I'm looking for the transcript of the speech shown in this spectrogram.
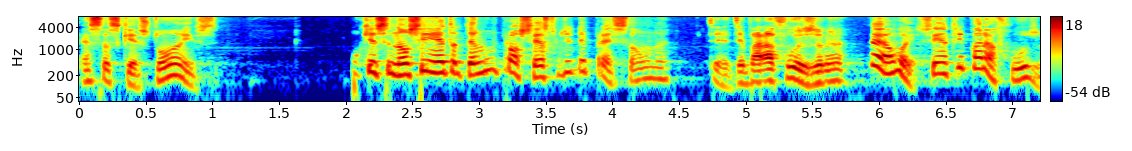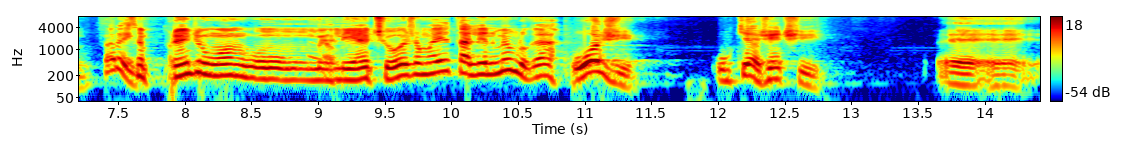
essas questões, porque senão você entra até num processo de depressão, né? Tem, tem parafuso, né? É, ué, você entra em parafuso. Peraí. Você prende um homem, um meliante hoje, amanhã ele está ali no mesmo lugar. Hoje, o que a gente é,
